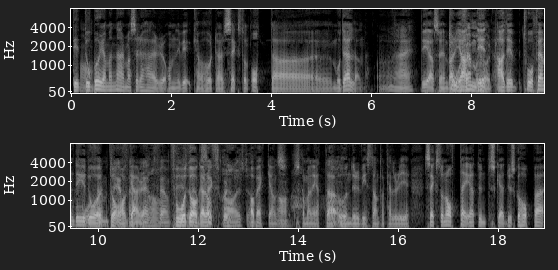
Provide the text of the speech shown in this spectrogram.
det, Då börjar man närma sig det här, om ni vet, kan ha hört det här 16-8-modellen. Nej. Det är alltså en 2,5 har variant. du Det, hört. ja, det, 2,5 det är ju då 2,5, 3,5, dagar. 1, 5, Två 4, dagar 6, av, 7. Ja, av veckan ska man äta under ett visst antal kalorier. 16,8 är att du inte ska, du ska hoppa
